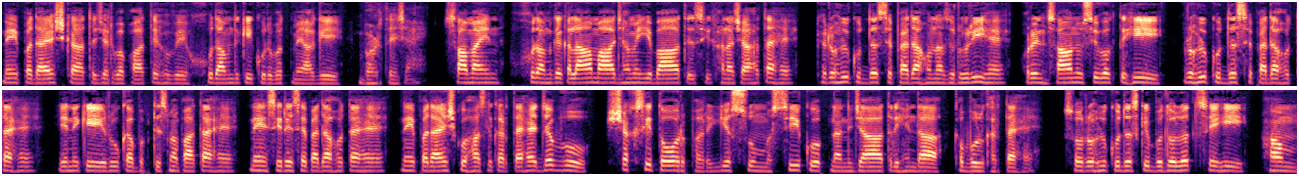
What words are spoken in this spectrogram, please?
نئی پیدائش کا تجربہ پاتے ہوئے خدا کی قربت میں آگے بڑھتے جائیں۔ سامعین خدا کے کلام آج ہمیں یہ بات سکھانا چاہتا ہے کہ روح القدس سے پیدا ہونا ضروری ہے اور انسان اسی وقت ہی روح القدس سے پیدا ہوتا ہے یعنی کہ روح کا بپتسمہ پاتا ہے، نئے سرے سے پیدا ہوتا ہے، نئے پیدائش کو حاصل کرتا ہے جب وہ شخصی طور پر یسو مسیح کو اپنا نجات رہندہ قبول کرتا ہے۔ سو روح القدس کی بدولت سے ہی ہم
